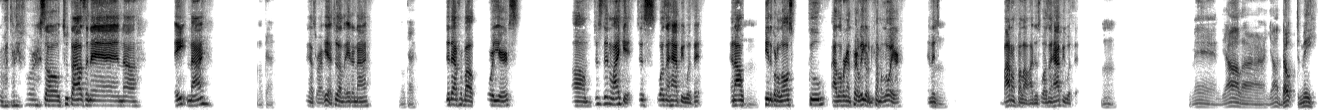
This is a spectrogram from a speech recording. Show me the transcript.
about 34. So 2008, nine. Okay. that's right. Yeah, 2008 or nine. Okay. Did that for about four years. Um, just didn't like it. Just wasn't happy with it. And I mm-hmm. to go to law school. I was working as paralegal to become a lawyer. And mm-hmm. bottom fell out. I just wasn't happy with it. Mm-hmm. Man, y'all are y'all dope to me.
